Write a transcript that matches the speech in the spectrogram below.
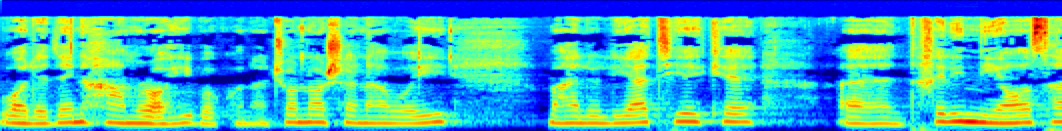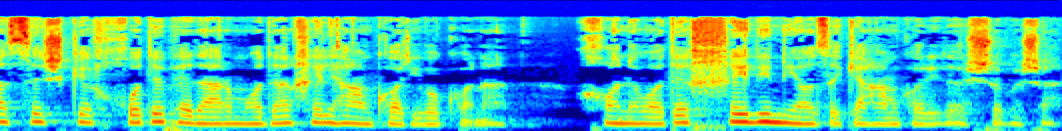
والدین همراهی بکنن. چون ناشنوایی معلولیتیه که خیلی نیاز هستش که خود پدر و مادر خیلی همکاری بکنن. خانواده خیلی نیازه که همکاری داشته باشن.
